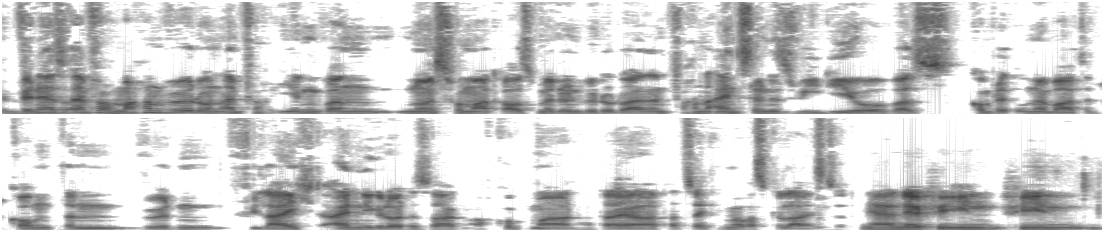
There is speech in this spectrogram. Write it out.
wenn er es einfach machen würde und einfach irgendwann ein neues Format rausmitteln würde oder einfach ein einzelnes Video, was komplett unerwartet kommt, dann würden vielleicht einige Leute sagen, ach guck mal, hat er ja tatsächlich mal was geleistet. Ja, ne, für ihn, für ihn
